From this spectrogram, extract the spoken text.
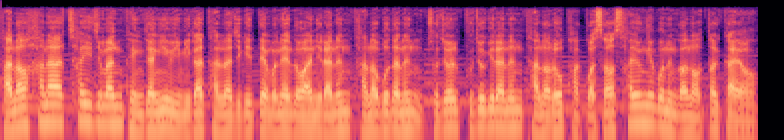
단어 하나 차이지만 굉장히 의미가 달라지기 때문에 노안이라는 단어보다는 조절 부족이라는 단어로 바꿔서 사용해보는 건 어떨까요?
